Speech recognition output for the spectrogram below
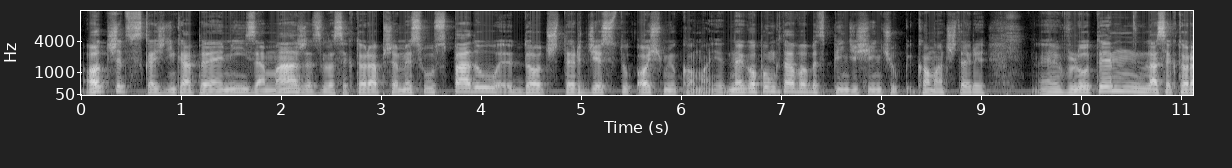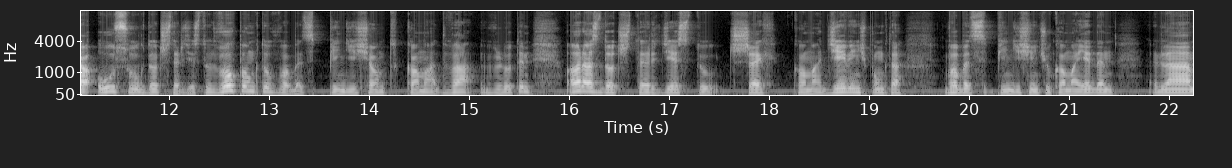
Odczyt wskaźnika PMI za marzec dla sektora przemysłu spadł do 48,1 punkta wobec 50,4 w lutym, dla sektora usług do 42 punktów wobec 50,2 w lutym oraz do 43,9 punkta wobec 50,1 dla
